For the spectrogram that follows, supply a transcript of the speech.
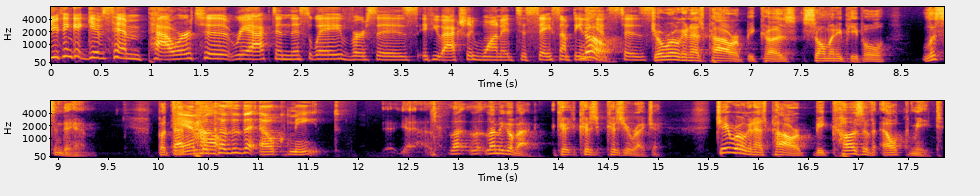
Do you think it gives him power to react in this way versus if you actually wanted to say something no, against his? Joe Rogan has power because so many people listen to him. But that and pow- because of the elk meat. let, let- let me go back because because you're right, Jay. Jay Rogan has power because of elk meat,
